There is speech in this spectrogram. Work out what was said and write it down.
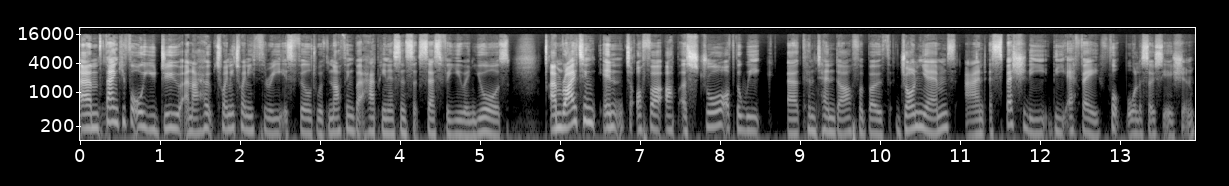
Um, thank you for all you do, and I hope 2023 is filled with nothing but happiness and success for you and yours. I'm writing in to offer up a straw of the week uh, contender for both John Yems and especially the FA Football Association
